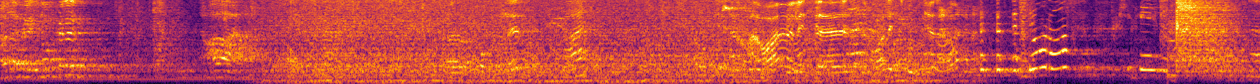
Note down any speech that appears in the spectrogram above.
Er det høyt nok, eller? Ja, ja. Hoppe litt? Nei. Det var jo litt, det var litt spooky der. Så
